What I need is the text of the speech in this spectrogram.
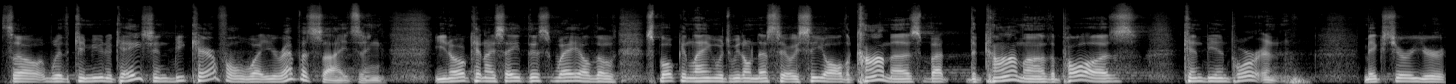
So, with communication, be careful what you're emphasizing. You know, can I say it this way? Although spoken language, we don't necessarily see all the commas, but the comma, the pause, can be important. Make sure you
